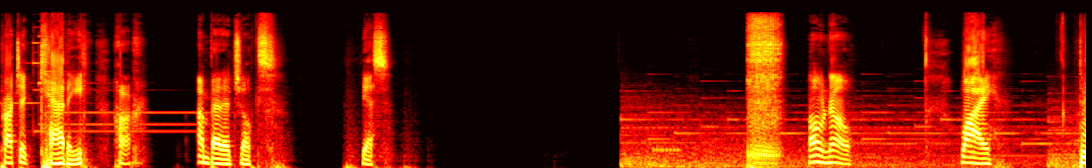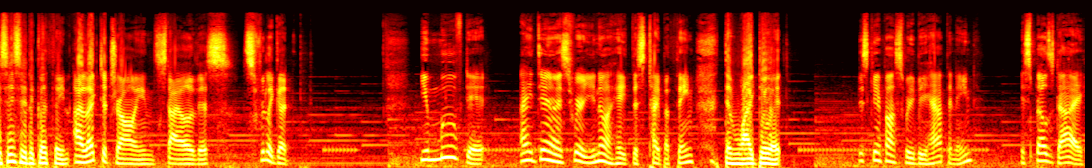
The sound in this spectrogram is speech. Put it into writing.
Project Catty. I'm bad at jokes. Yes. Oh no. Why? This isn't a good thing. I like the drawing style of this. It's really good. You moved it. I did, I swear, you know I hate this type of thing. Then why do it? This can't possibly be happening. It spells die.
